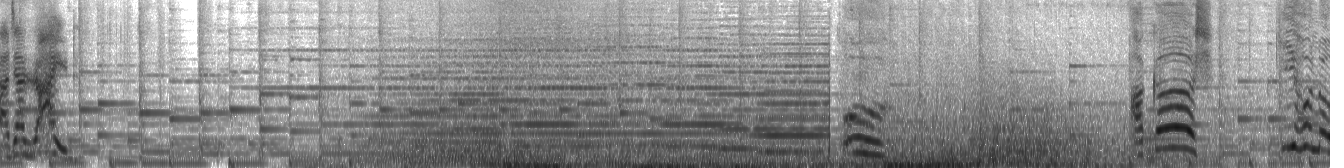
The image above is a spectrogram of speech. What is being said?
রাজার রাইড। ও আকাশ কি হলো?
